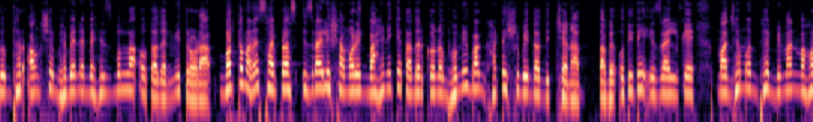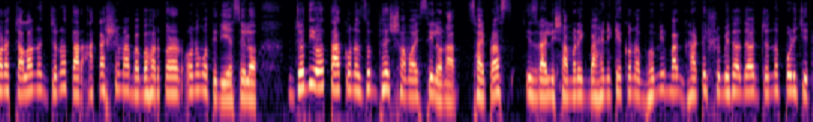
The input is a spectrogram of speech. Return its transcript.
যুদ্ধের অংশে ভেবে নেবে হিজবুল্লাহ ও তাদের মিত্ররা। বর্তমানে সাইপ্রাস ইসরায়েলি সামরিক বাহিনীকে তাদের কোনো ভূমি বা ঘাঁটি সুবিধা দিচ্ছে না। তবে অতীতে ইসরায়েলকে মাঝে মধ্যে বিমান মহড়া চালানোর জন্য তার আকাশসীমা ব্যবহার করার অনুমতি দিয়েছিল, যদিও তা কোনো যুদ্ধের সময় ছিল না। সাইপ্রাস ইসরায়েলি সামরিক বাহিনীকে কোনো ভূমি বা ঘাটির সুবিধা দেওয়ার জন্য পরিচিত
